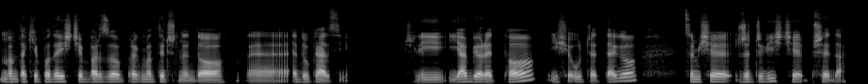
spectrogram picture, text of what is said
mam takie podejście bardzo pragmatyczne do edukacji. Czyli ja biorę to i się uczę tego, co mi się rzeczywiście przyda.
